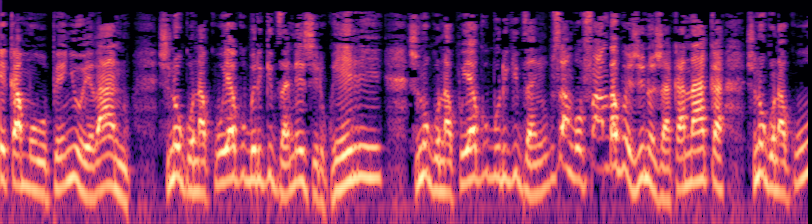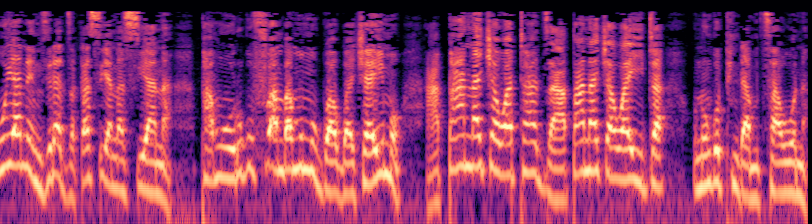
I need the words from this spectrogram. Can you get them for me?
kunetseka muupenyu hwevanhu zvinogona kuuya kuburikidza nezvirwere zvinogona kuuya kuburikidza nekusangofamba kwezvinhu zvakanaka zvinogona kuuya nenzira dzakasiyana-siyana. Pamwe uri kufamba mumugwagwa chaimo hapana chawatadza hapana chawaita unongopinda mutsaona.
